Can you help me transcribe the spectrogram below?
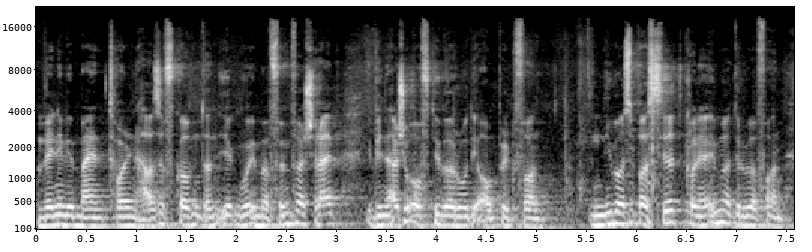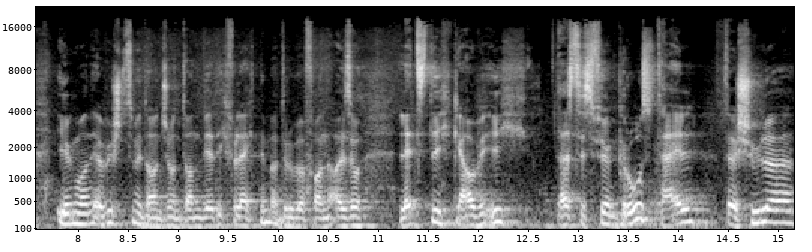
Und wenn ich mit meinen tollen Hausaufgaben dann irgendwo immer Fünfer schreibe, ich bin auch schon oft über rote Ampel gefahren. Nie was passiert, kann ja immer drüber fahren. Irgendwann erwischt es mich dann schon, dann werde ich vielleicht nicht mehr drüber fahren. Also letztlich glaube ich, dass das für einen Großteil der Schüler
